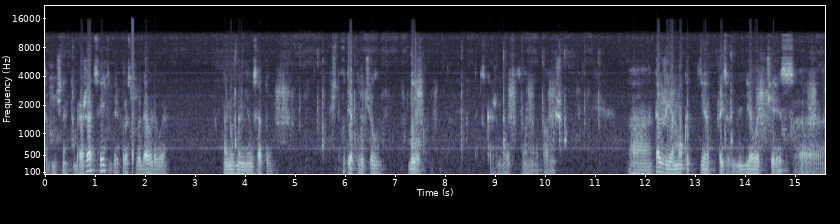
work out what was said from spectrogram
начинают отображаться, и теперь просто выдавливаю на нужную мне высоту. Значит, вот я получил блок, так скажем, давайте сделаем его повыше. А, также я мог это делать через э,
